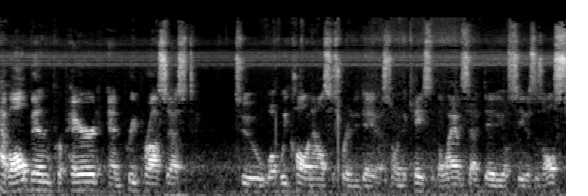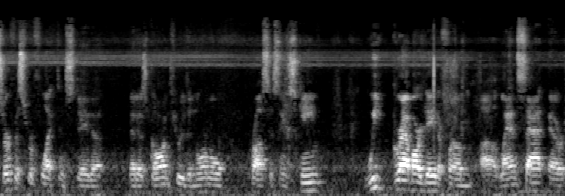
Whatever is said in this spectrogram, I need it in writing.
have all been prepared and pre-processed to what we call analysis ready data. So in the case of the Landsat data, you'll see this is all surface reflectance data that has gone through the normal processing scheme. We grab our data from uh, Landsat or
